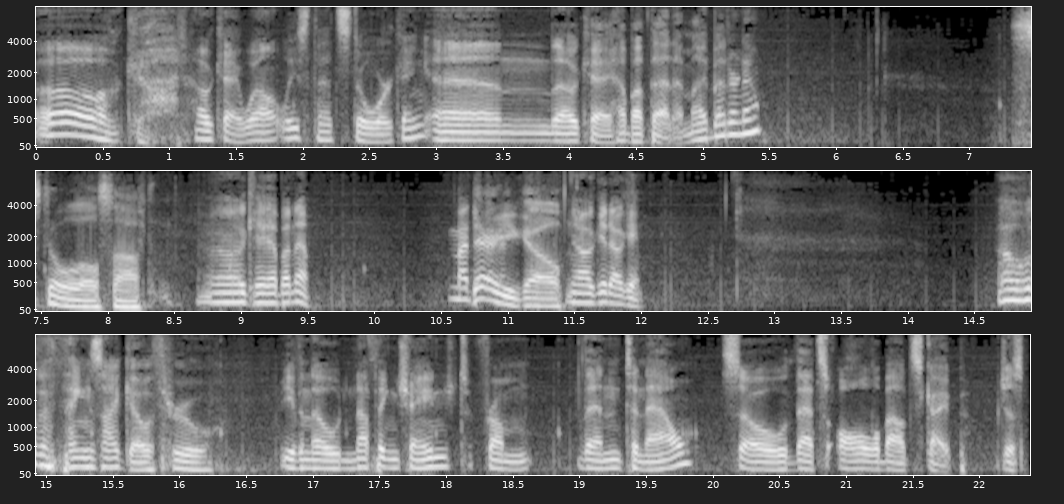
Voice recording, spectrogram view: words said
Oh God. Okay. Well, at least that's still working. And okay, how about that? Am I better now? Still a little soft. Okay. How about now? Much There better. you go. No. Okay. Okay. Oh, the things I go through, even though nothing changed from then to now. So that's all about Skype, just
